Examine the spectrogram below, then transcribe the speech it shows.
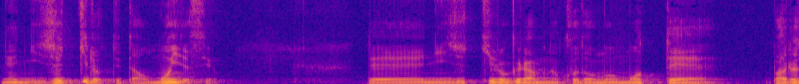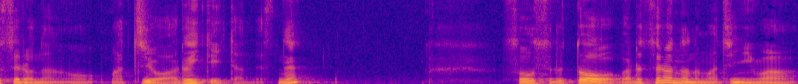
ね、20キロって言ったら重いですよ。で20キログラムの子供を持ってバルセロナの街を歩いていたんですね。そうするとバルセロナの街には、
